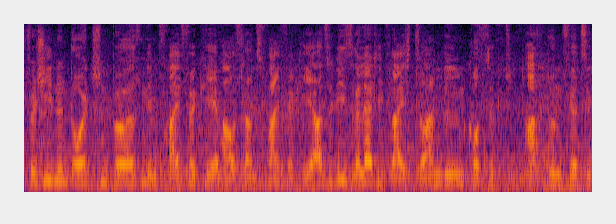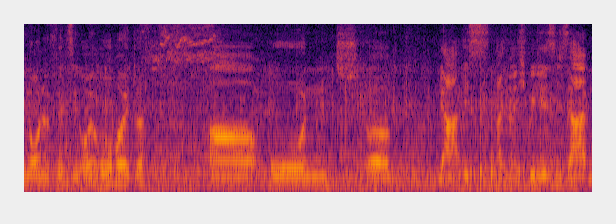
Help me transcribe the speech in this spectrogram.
verschiedenen deutschen Börsen im Freiverkehr, im Auslandsfreiverkehr. Also die ist relativ leicht zu handeln, kostet 48, 49 Euro heute. Äh, und äh, ja, ist, also ich will jetzt nicht sagen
